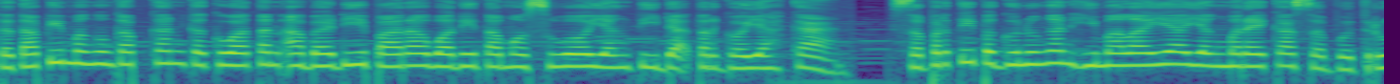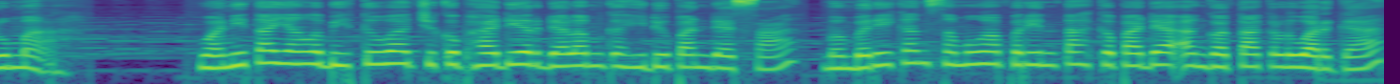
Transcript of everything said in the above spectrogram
tetapi mengungkapkan kekuatan abadi para wanita Mosuo yang tidak tergoyahkan, seperti pegunungan Himalaya yang mereka sebut rumah. Wanita yang lebih tua cukup hadir dalam kehidupan desa, memberikan semua perintah kepada anggota keluarga,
